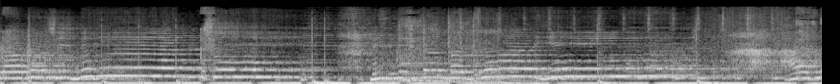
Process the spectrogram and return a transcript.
牢不及你眼睛，明明那么得意，还能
